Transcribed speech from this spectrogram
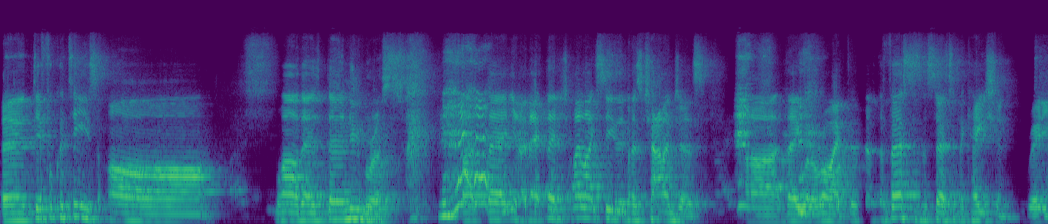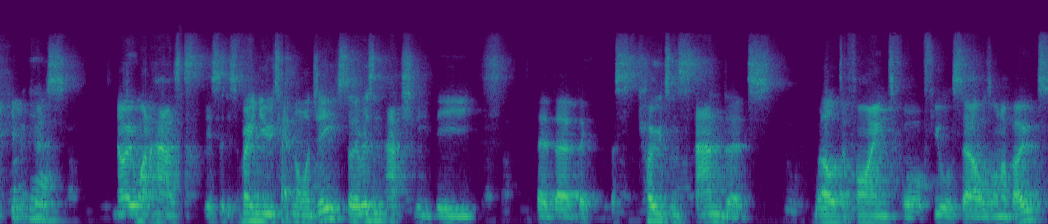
The difficulties are well, they're, they're numerous, but they're, you know, they're, I like to see them as challenges. Uh, they will arrive. The, the first is the certification, really, because no one has. It's, it's a very new technology, so there isn't actually the, the, the, the codes and standards well defined for fuel cells on a boat.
